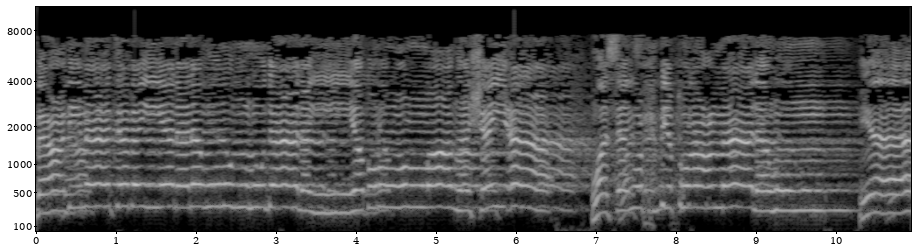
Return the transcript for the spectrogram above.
بعد ما تبين لهم الهدى لن يضروا الله شيئا وسيحبط أعمالهم. يا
